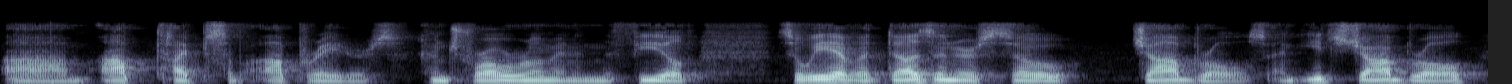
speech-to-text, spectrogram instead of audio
um, op types of operators, control room, and in the field. So we have a dozen or so job roles, and each job role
